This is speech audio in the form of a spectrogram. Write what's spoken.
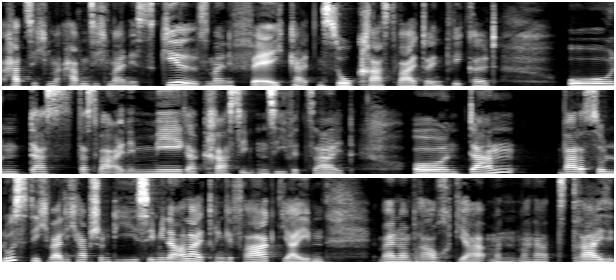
hat sich, haben sich meine Skills, meine Fähigkeiten so krass weiterentwickelt. Und das, das war eine mega krass intensive Zeit. Und dann war das so lustig, weil ich habe schon die Seminarleiterin gefragt, ja eben, weil man braucht ja, man, man hat drei,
